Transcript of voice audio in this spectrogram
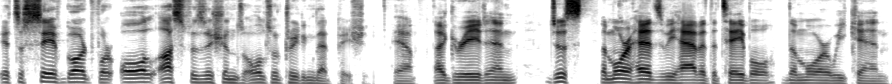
it's a safeguard for all us physicians also treating that patient. Yeah, I agreed. And just the more heads we have at the table, the more we can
